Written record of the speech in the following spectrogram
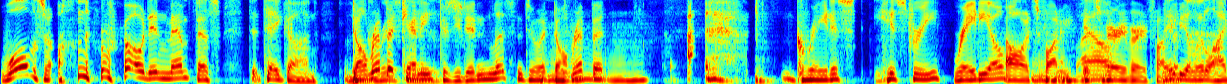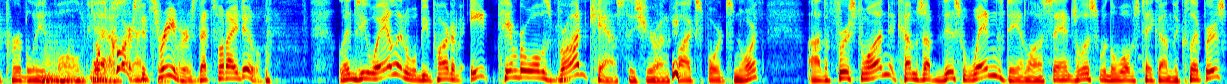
Wolves are on the road in Memphis to take on. Don't rip it, Kenny, because you didn't listen to it. Don't rip it. Mm-hmm. Uh, greatest history radio. Oh, it's funny. it's Well, very, very funny. Maybe a little hyperbole involved. Of yes. course, it's Reavers. That's what I do. Lindsay Whalen will be part of eight Timberwolves broadcasts this year on Fox Sports North. Uh, the first one comes up this Wednesday in Los Angeles when the Wolves take on the Clippers.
